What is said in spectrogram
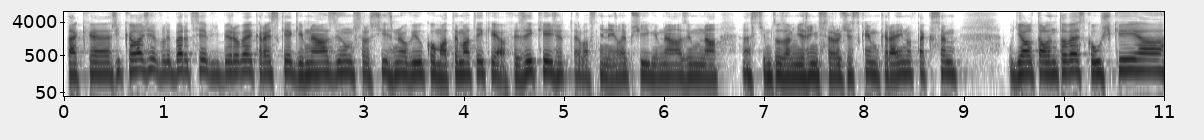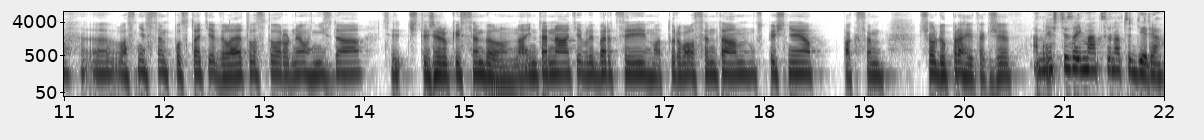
tak eh, říkala, že v Liberci je výběrové krajské gymnázium s rozšířenou výukou matematiky a fyziky, že to je vlastně nejlepší gymnázium na, s tímto zaměřením v Severočeském kraji, no tak jsem udělal talentové zkoušky a vlastně jsem v podstatě vylétl z toho rodného hnízda. Čtyři roky jsem byl na internátě v Liberci, maturoval jsem tam úspěšně a pak jsem šel do Prahy, takže... A mě ještě zajímá, co na to děda.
